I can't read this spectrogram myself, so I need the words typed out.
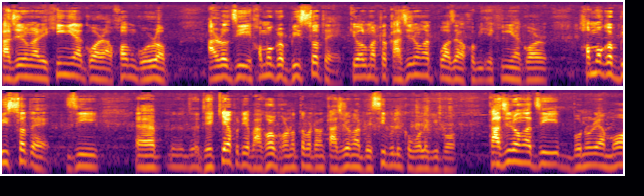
কাজিৰঙাৰ এশিঙীয়া গড় অসম গৌৰৱ আৰু যি সমগ্ৰ বিশ্বতে কেৱল মাত্ৰ কাজিৰঙাত পোৱা যায় অসমীয়া এশিঙীয়া গড় সমগ্ৰ বিশ্বতে যি ঢেকীয়াপতীয়া বাঘৰ ঘনত্ব বৰ্তমান কাজিৰঙাত বেছি বুলি ক'ব লাগিব। কাজিৰঙাত যি বনৰীয়া মহ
